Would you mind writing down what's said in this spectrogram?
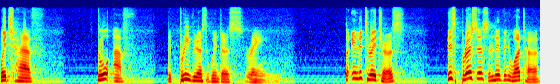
which have stored up the previous winter's rain. So in literatures, this precious living water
